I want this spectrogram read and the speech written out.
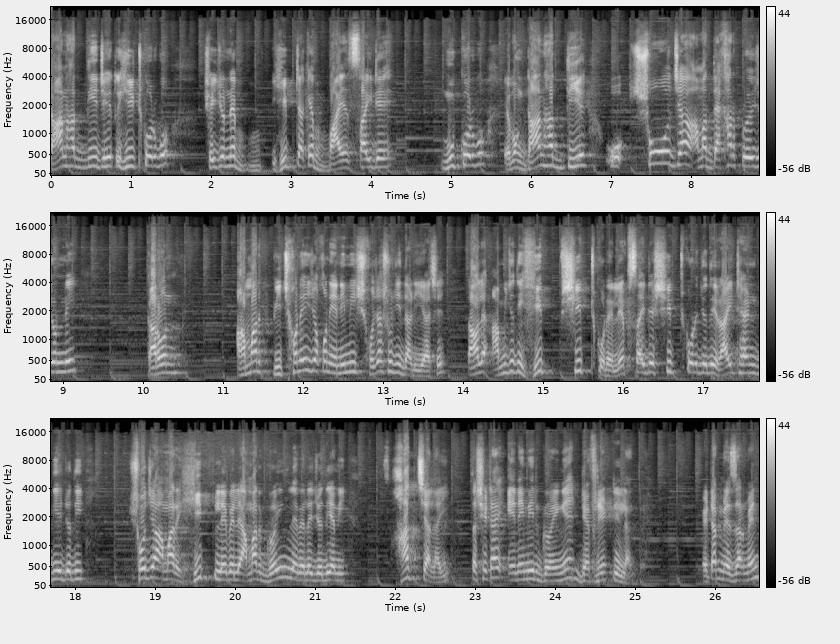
ডান হাত দিয়ে যেহেতু হিট করব, সেই জন্যে হিপটাকে বায়ের সাইডে মুভ করব এবং ডান হাত দিয়ে ও সোজা আমার দেখার প্রয়োজন নেই, কারণ আমার পিছনেই যখন এনিমি সোজাসুজি দাঁড়িয়ে আছে, তাহলে আমি যদি হিপ শিফট করে লেফট সাইডে শিফট করে যদি রাইট হ্যান্ড দিয়ে যদি সোজা আমার হিপ লেভেলে আমার গ্রোয়িং লেভেলে যদি আমি হাত চালাই, তা সেটা এনিমির গ্রোয়িংয়ে ডেফিনেটলি লাগবে। এটা মেজারমেন্ট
